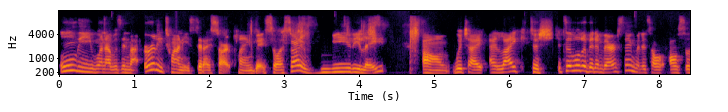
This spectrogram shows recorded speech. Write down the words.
only when i was in my early 20s did i start playing bass so i started really late um, which I, I like to, sh- it's a little bit embarrassing, but it's also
